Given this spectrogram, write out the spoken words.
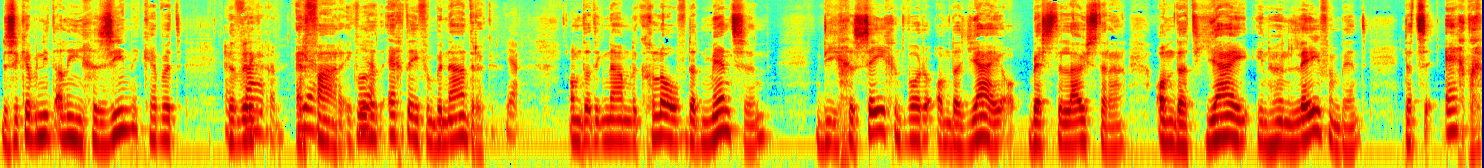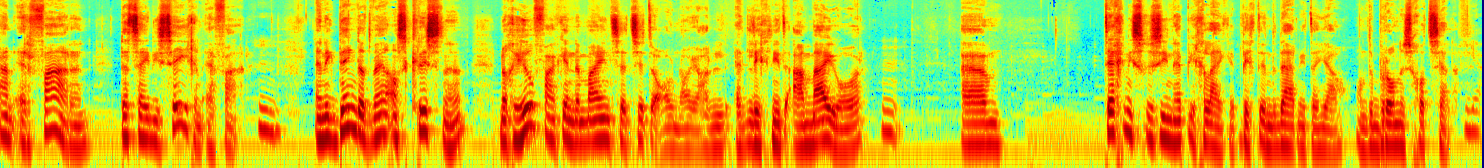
Dus ik heb het niet alleen gezien, ik heb het dat wil ik Ervaren. Ik wil dat echt even benadrukken. Ja. Omdat ik namelijk geloof dat mensen die gezegend worden omdat jij, beste luisteraar, omdat jij in hun leven bent, dat ze echt gaan ervaren dat zij die zegen ervaren. Hmm. En ik denk dat wij als christenen nog heel vaak in de mindset zitten: oh, nou ja, het ligt niet aan mij hoor. Hmm. Ehm, technisch gezien heb je gelijk, het ligt inderdaad niet aan jou, want de bron is God zelf. Ja.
